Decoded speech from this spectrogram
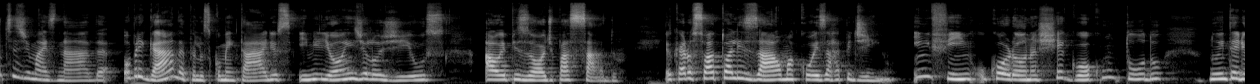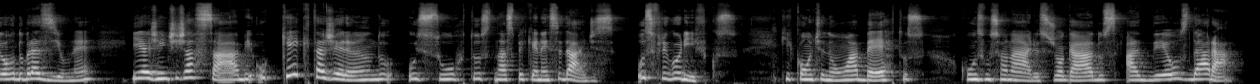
Antes de mais nada, obrigada pelos comentários e milhões de elogios ao episódio passado. Eu quero só atualizar uma coisa rapidinho. Enfim, o corona chegou com tudo no interior do Brasil, né? E a gente já sabe o que está gerando os surtos nas pequenas cidades: os frigoríficos, que continuam abertos com os funcionários jogados a Deus dará.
